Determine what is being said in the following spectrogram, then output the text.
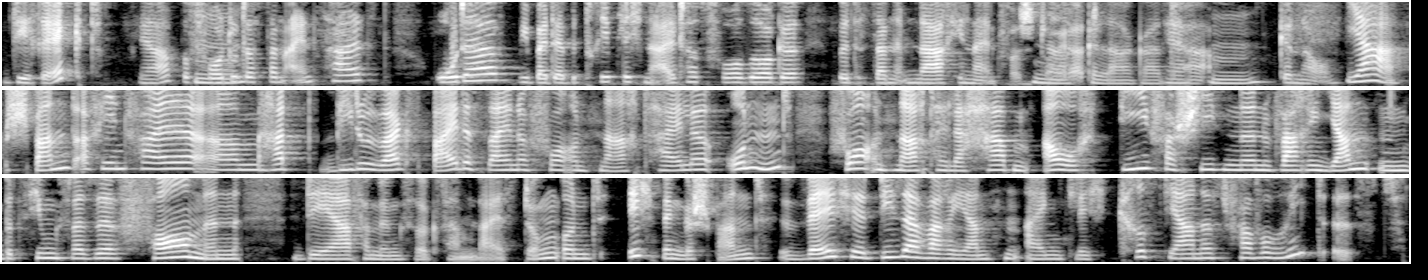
direkt, ja, bevor mhm. du das dann einzahlst, oder wie bei der betrieblichen Altersvorsorge wird es dann im Nachhinein versteuert. Gelagert. Ja, mhm. genau. Ja, spannend auf jeden Fall. Ähm, hat, wie du sagst, beides seine Vor- und Nachteile. Und Vor- und Nachteile haben auch die verschiedenen Varianten beziehungsweise Formen der vermögenswirksamen Leistung. Und ich bin gespannt, welche dieser Varianten eigentlich Christianes Favorit ist.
